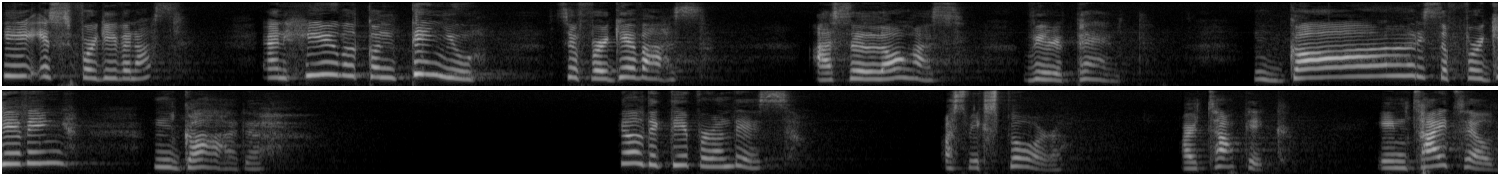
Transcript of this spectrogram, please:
He is forgiven us. And He will continue to forgive us as long as we repent. God is a forgiving God. We'll dig deeper on this as we explore our topic entitled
